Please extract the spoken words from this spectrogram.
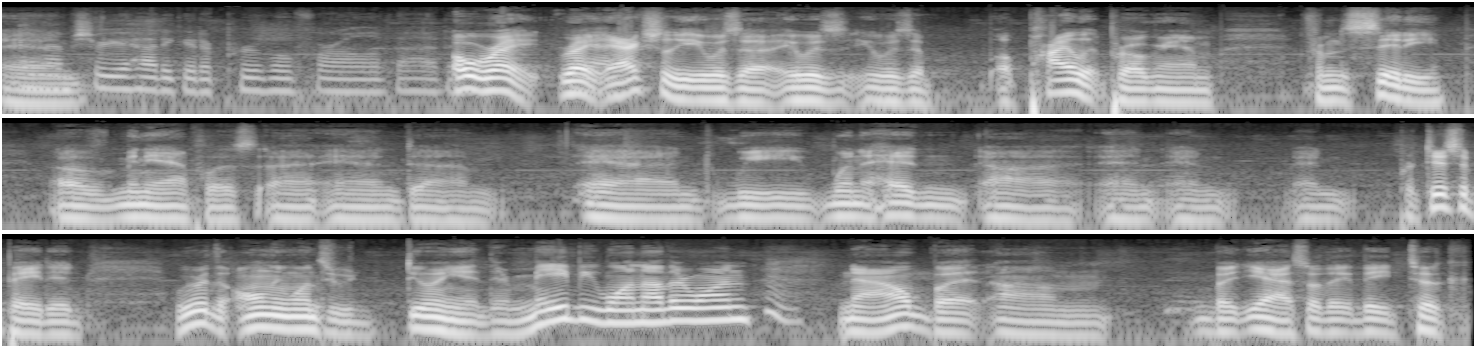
And, I'm sure you had to get approval for all of that. Oh right, right. Yeah. Actually, it was a it was it was a, a pilot program from the city of Minneapolis, uh, and um, and we went ahead and uh, and and and participated. We were the only ones who were doing it. There may be one other one Hmm. now, but um, but yeah. So they, they took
